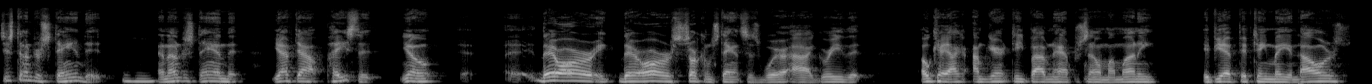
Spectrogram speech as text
just understand it Mhm. and understand that you have to outpace it. You know, uh, there are there are circumstances where I agree that okay, I, I'm guaranteed five and a half percent on my money. If you have fifteen million dollars,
